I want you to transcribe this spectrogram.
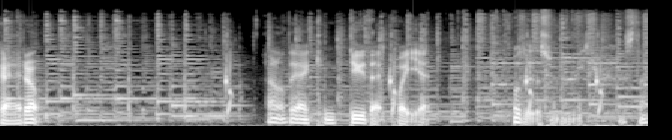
Okay, I don't... I don't think I can do that quite yet. We'll do this one this time.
